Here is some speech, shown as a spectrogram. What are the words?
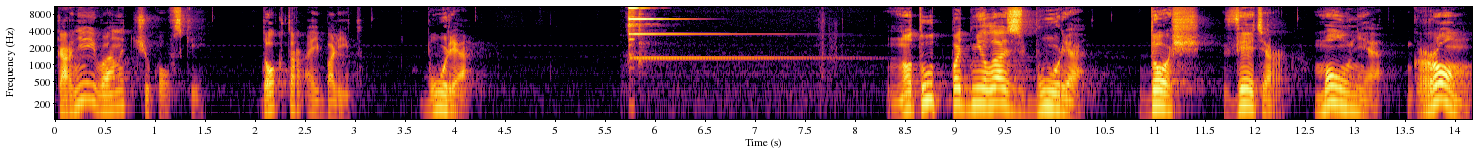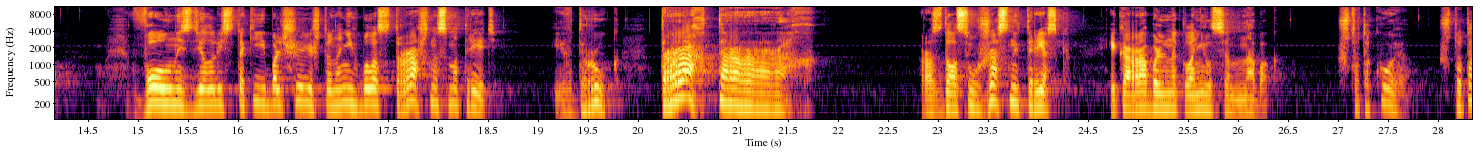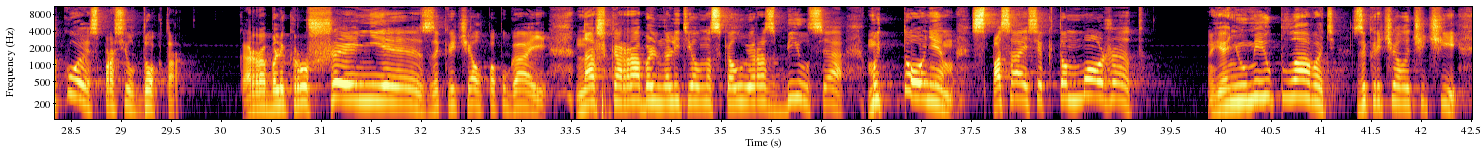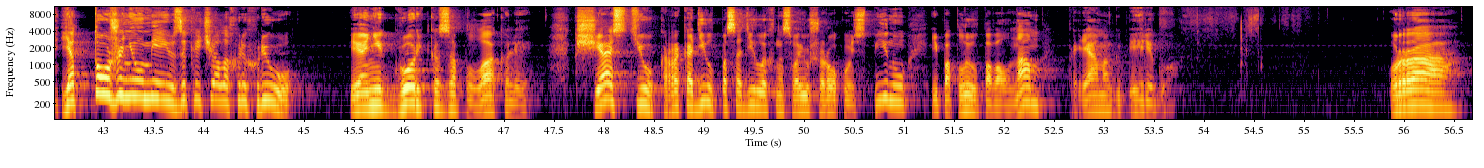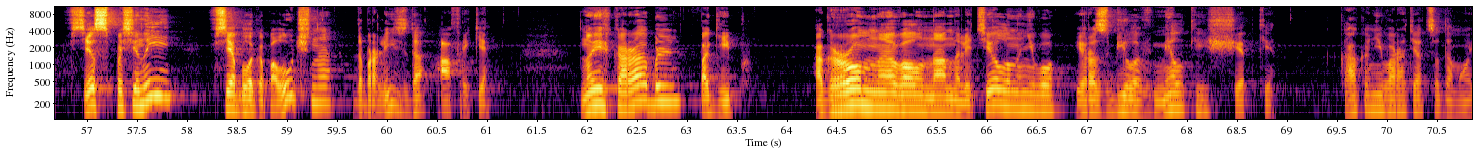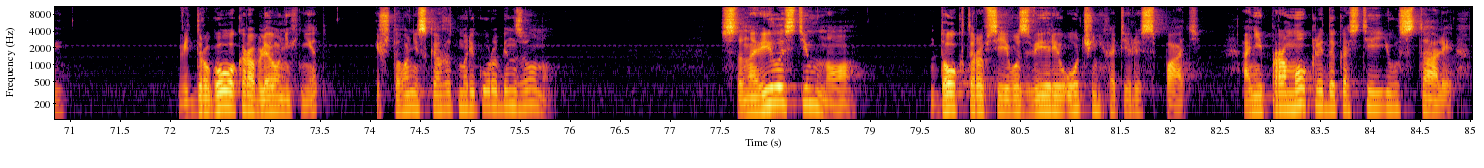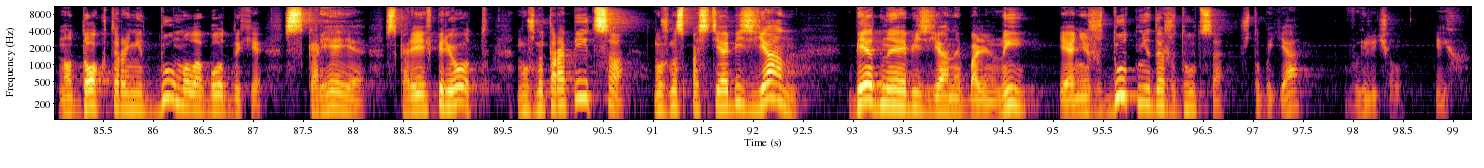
Корней Иванович Чуковский. Доктор Айболит. Буря. Но тут поднялась буря. Дождь, ветер, молния, гром. Волны сделались такие большие, что на них было страшно смотреть. И вдруг трах-тарарарах! Раздался ужасный треск, и корабль наклонился на бок. «Что такое? Что такое?» – спросил доктор. «Кораблекрушение!» – закричал попугай. «Наш корабль налетел на скалу и разбился! Мы тонем! Спасайся, кто может!» «Но я не умею плавать!» – закричала Чичи. «Я тоже не умею!» – закричала Хрюхрю. И они горько заплакали. К счастью, крокодил посадил их на свою широкую спину и поплыл по волнам прямо к берегу. Ура! Все спасены, все благополучно добрались до Африки. Но их корабль погиб. Огромная волна налетела на него и разбила в мелкие щепки. Как они воротятся домой? Ведь другого корабля у них нет. И что они скажут моряку Робинзону? Становилось темно. Доктора все его звери очень хотели спать. Они промокли до костей и устали, но доктор не думал об отдыхе. Скорее, скорее вперед, нужно торопиться, нужно спасти обезьян. Бедные обезьяны больны, и они ждут не дождутся, чтобы я вылечил их.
